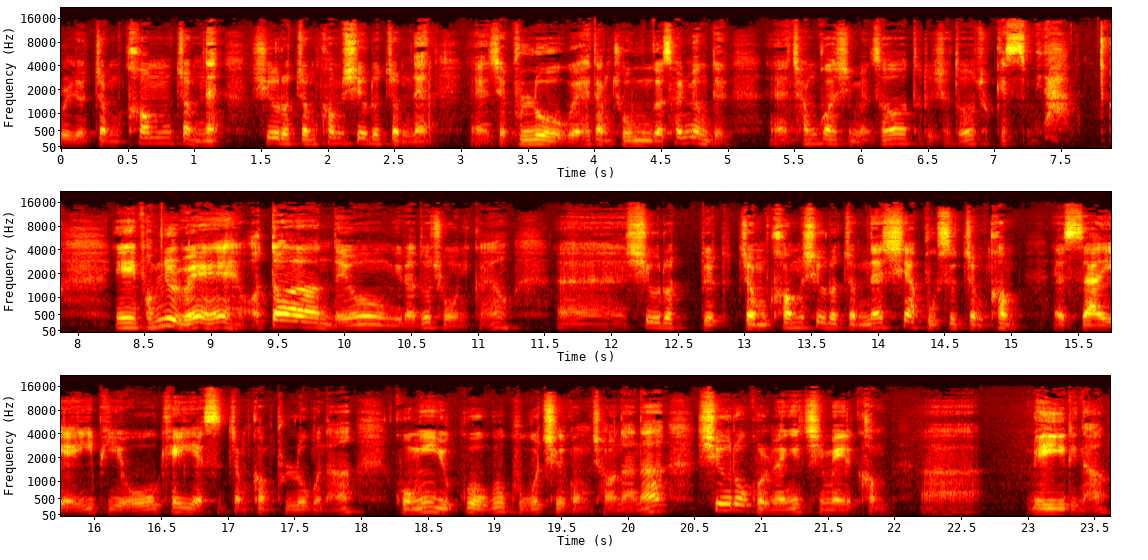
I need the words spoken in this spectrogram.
i w o o l a w www.com.net, siwo.com, siwo.net 제 블로그에 해당 조문과 설명들 참고하시면서 들으셔도 좋겠습니다. 이 법률 외에 어떤 내용이라도 좋으니까요. siwo.com, siwo.net, siabooks.com, siabooks.com 블로그나 026959-9970 전화나 siwo 골뱅이 gmail.com 아, 메일이나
